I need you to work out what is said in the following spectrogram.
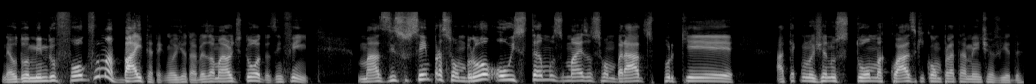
Né? O domínio do fogo foi uma baita tecnologia, talvez a maior de todas, enfim. Mas isso sempre assombrou ou estamos mais assombrados porque a tecnologia nos toma quase que completamente a vida?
